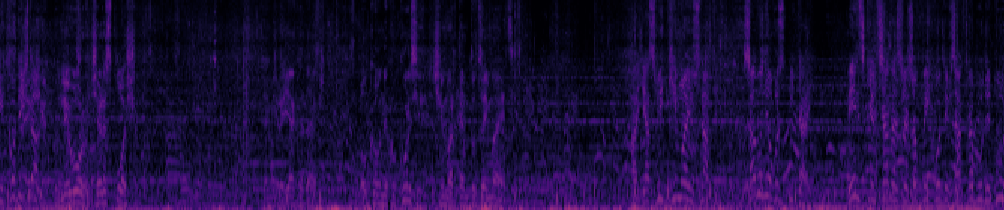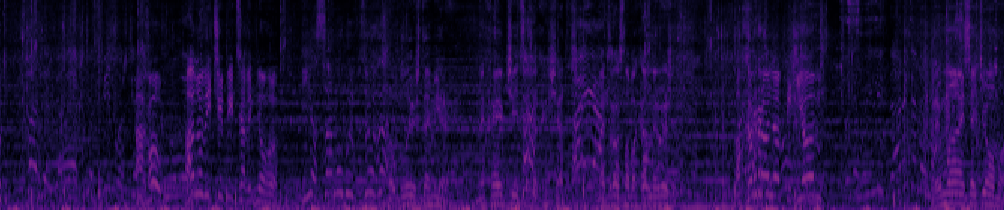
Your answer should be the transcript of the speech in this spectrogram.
І куди ж далі? Ліворуч, через площу. Даміра, як гадаєш, полковник у курсі, чим Артем тут займається? А я звідки маю знати? Сам у нього спитай. Він з кільця на зв'язок виходив, завтра буде тут. Агов, ану відчепіться від нього. Я сам убив з рога. Оближ Даміра. Нехай вчиться захищатися. Метро слабакам не вижити. Охорона, підйом! Тримайся, Тьомо.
